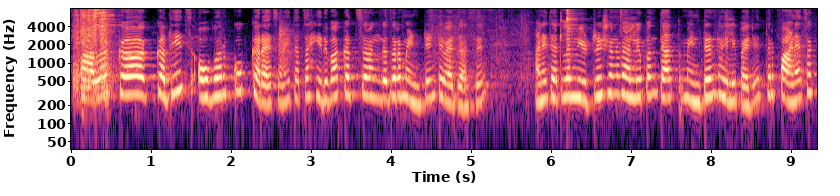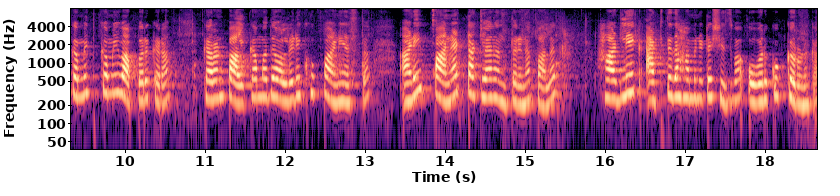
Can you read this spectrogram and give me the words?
पालक कधीच ओव्हरकुक करायचं करायचा नाही. त्याचा हिरवा कच्चा रंग जर मेंटेन ठेवायचा असेल आणि त्यातलं न्यूट्रिशन व्हॅल्यू पण त्यात मेंटेन राहिली पाहिजे. तर पाण्याचा कमीत कमी वापर करा. कारण पालकामध्ये ऑलरेडी खूप पाणी असतं. आणि पाण्यात टाकल्यानंतर ना पालक हार्डली एक आठ ते दहा मिनिटं शिजवा. ओव्हरकुक करू नका.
